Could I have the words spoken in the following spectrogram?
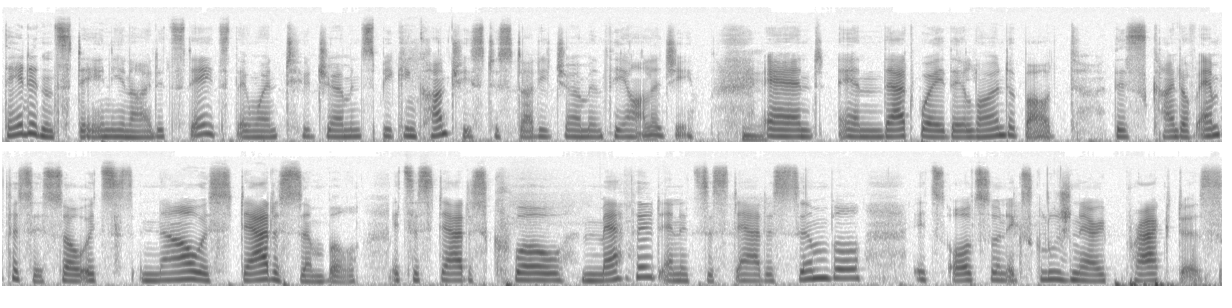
they didn't stay in the United States. They went to German speaking countries to study German theology. Mm. And in that way they learned about this kind of emphasis. So it's now a status symbol. It's a status quo method and it's a status symbol. It's also an exclusionary practice.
